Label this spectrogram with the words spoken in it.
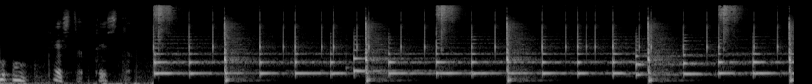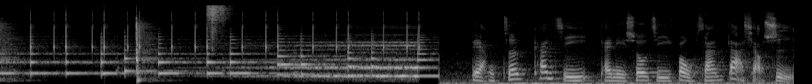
嗯嗯，test test。两针看集带你收集凤山大小事。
